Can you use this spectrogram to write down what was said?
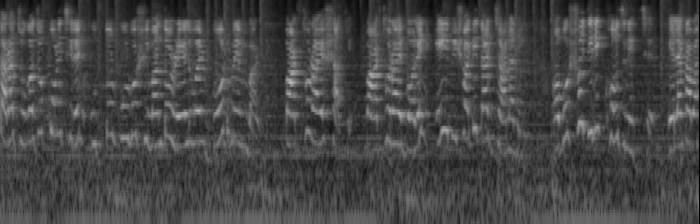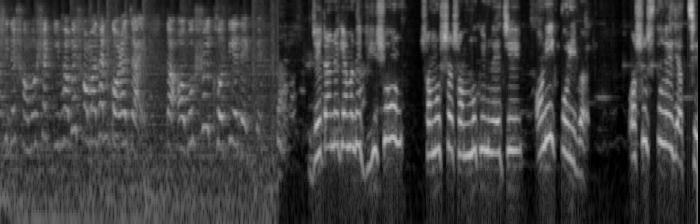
তারা যোগাযোগ করেছিলেন উত্তর পূর্ব সীমান্ত রেলওয়ের বোর্ড মেম্বার পার্থ রায়ের সাথে। পার্থ রায় বলেন, এই বিষয়টি তার জানা নেই। অবশ্যই তিনি খোঁজ নিচ্ছেন। এলাকাবাসীদের সমস্যা কীভাবে সমাধান করা যায়, তা অবশ্যই খতিয়ে দেখবেন। যেটা নাকি আমাদের ভীষণ সমস্যার সম্মুখীন হয়েছি, অনেক পরিবার অসুস্থ হয়ে যাচ্ছে।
